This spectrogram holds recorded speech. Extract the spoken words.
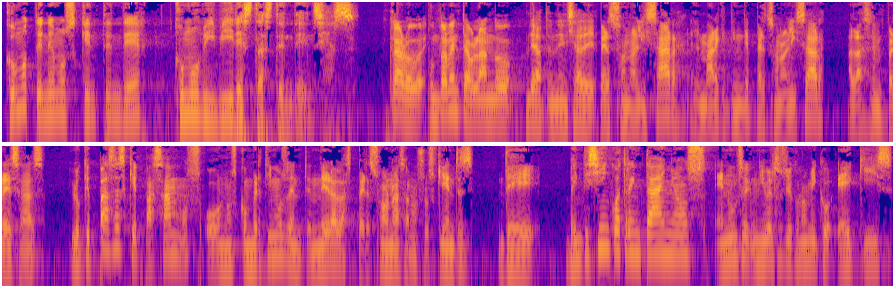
¿cómo tenemos que entender cómo vivir estas tendencias? Claro, puntualmente hablando de la tendencia de personalizar el marketing, de personalizar a las empresas, lo que pasa es que pasamos o nos convertimos de entender a las personas, a nuestros clientes, de 25 a 30 años en un nivel socioeconómico X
